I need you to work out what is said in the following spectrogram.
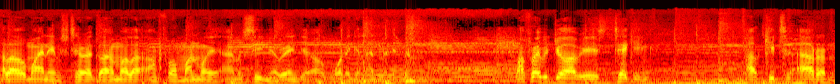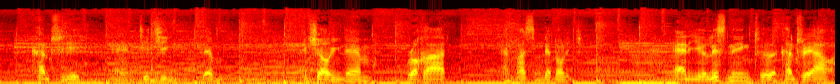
Hello, my name is Tera Gaimala. I'm from Manmoy. I'm a senior ranger of Warddeken Land Management. My favorite job is taking our kids out on country and teaching them and showing them rock hard and passing their knowledge. And you're listening to the Country Hour.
